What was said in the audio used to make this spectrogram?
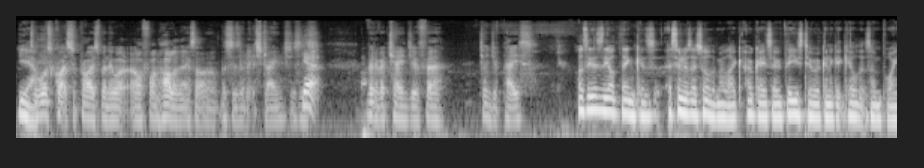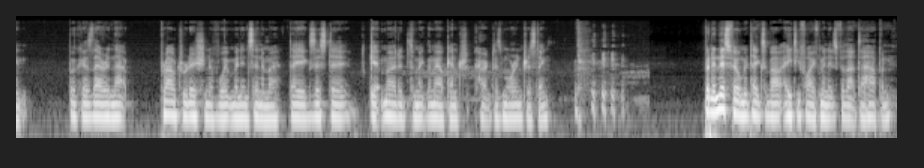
Yeah, So I was quite surprised when they went off on holiday. I thought, oh, this is a bit strange. This is Yeah. a bit of a change of uh, change of pace. Well, see, this is the odd thing because as soon as I saw them, I'm like, okay, so these two are going to get killed at some point because they're in that proud tradition of women in cinema. They exist to get murdered to make the male characters more interesting. but in this film, it takes about 85 minutes for that to happen.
